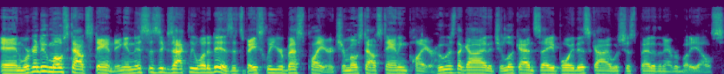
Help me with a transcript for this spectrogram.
and we're going to do most outstanding. And this is exactly what it is. It's basically your best player. It's your most outstanding player. Who is the guy that you look at and say, "Boy, this guy was just better than everybody else."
